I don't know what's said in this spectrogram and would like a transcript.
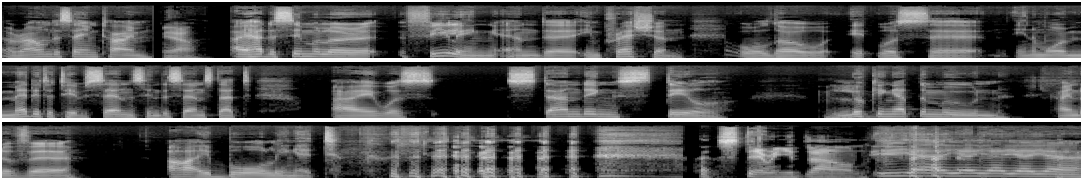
around the same time. Yeah. I had a similar feeling and uh, impression, although it was uh, in a more meditative sense, in the sense that I was standing still looking at the moon, kind of uh, eyeballing it. Staring it down. yeah, yeah, yeah, yeah, yeah.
